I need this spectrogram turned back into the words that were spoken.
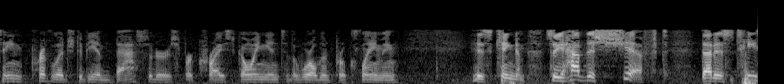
same privilege to be ambassadors for Christ, going into the world and proclaiming his kingdom. So you have this shift that is t-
